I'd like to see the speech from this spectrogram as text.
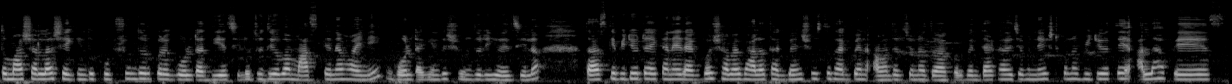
তো মাসাল্লাহ সে কিন্তু খুব সুন্দর করে গোলটা দিয়েছিল, যদিও বা মাঝখানে হয়নি, গোলটা কিন্তু সুন্দরই হয়েছিল। তো আজকে ভিডিওটা এখানে রাখব। সবাই ভালো থাকবেন, সুস্থ থাকবেন, আমাদের জন্য দোয়া করবেন। দেখা হয়ে যাবে নেক্সট কোনো ভিডিওতে। আল্লাহ হাফেজ। です。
